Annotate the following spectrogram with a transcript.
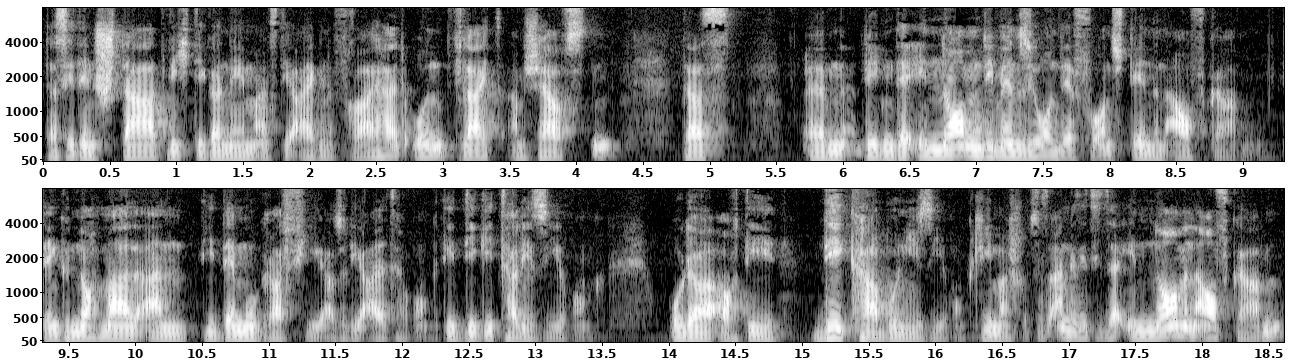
dass sie den Staat wichtiger nehmen als die eigene Freiheit und vielleicht am schärfsten, dass ähm, wegen der enormen Dimension der vor uns stehenden Aufgaben, denke nochmal an die Demografie, also die Alterung, die Digitalisierung oder auch die Dekarbonisierung, Klimaschutz, dass angesichts dieser enormen Aufgaben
